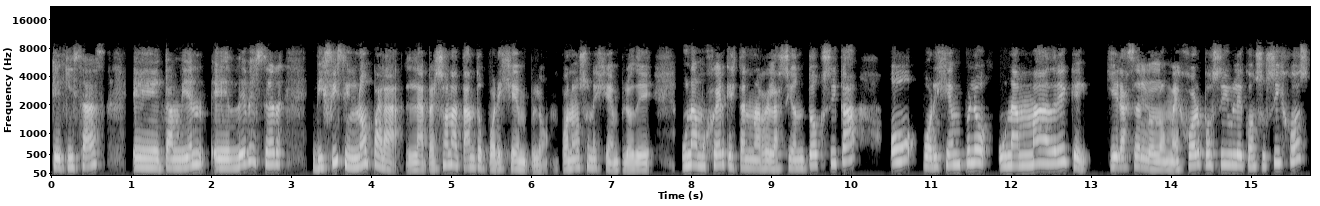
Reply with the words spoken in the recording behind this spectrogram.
que quizás eh, también eh, debe ser difícil, ¿no? Para la persona, tanto, por ejemplo, ponemos un ejemplo de una mujer que está en una relación tóxica o, por ejemplo, una madre que quiere hacerlo lo mejor posible con sus hijos,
